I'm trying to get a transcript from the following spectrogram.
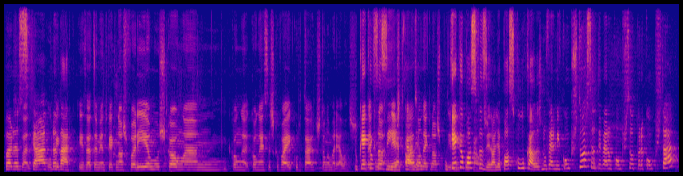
para Portanto, secar, para é que- dar. Exatamente, o que é que nós faríamos com, hum, com, a- com essas que vai cortar que estão amarelas? O que é que eu nó- fazia? neste caso, Olha, onde é que nós O que é que eu posso fazer? Olha, posso colocá-las no vermicompostor, se eu tiver um compostor para compostar,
